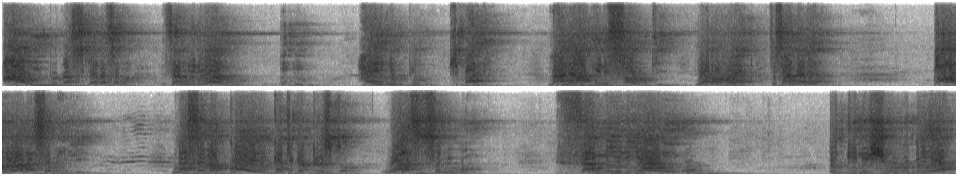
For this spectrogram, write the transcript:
Au mtu utasikia anasema dhamiri yangu hainipi kibali. Maana yake ni sauti ya roho yake. Sasa angalia paulo anasema hivi nasema kweli katika kristo wala sisemi uongo. Dhamiri yangu ikinishuhudia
